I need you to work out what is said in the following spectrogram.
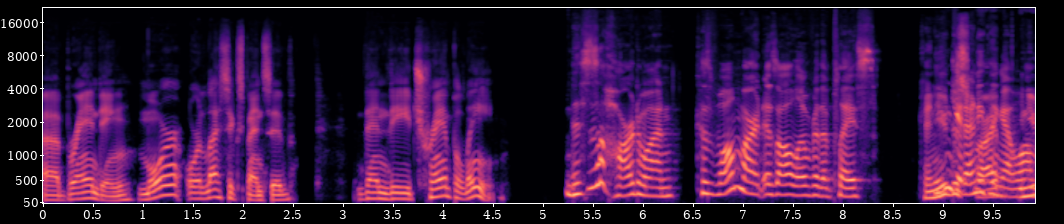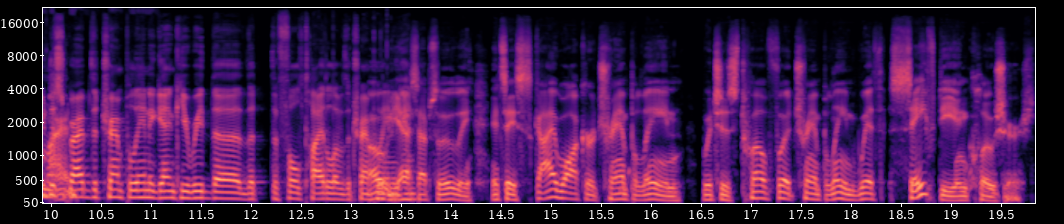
uh, branding more or less expensive than the trampoline? This is a hard one Because Walmart is all over the place. Can You you, can get describe, anything at Walmart. Can you describe the trampoline again? Can you read the the, the full title of the trampoline Oh, again? yes, absolutely. It's a Skywalker trampoline, which is 12 foot trampoline with safety enclosures.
